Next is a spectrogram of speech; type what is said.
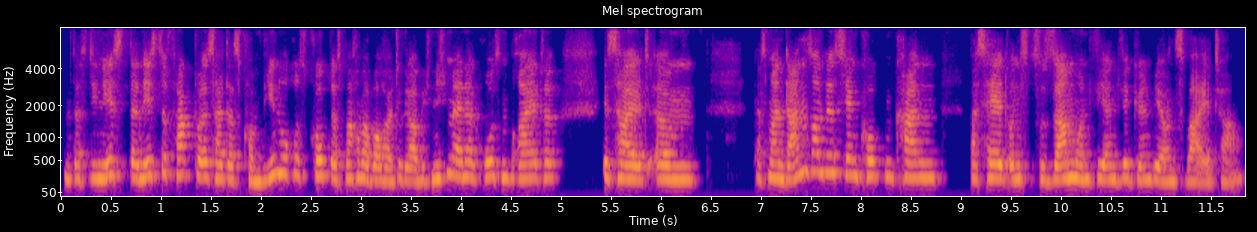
Und das die nächste, der nächste Faktor ist halt das Kombinhoroskop. Das machen wir aber heute, glaube ich, nicht mehr in der großen Breite. Ist halt ähm, dass man dann so ein bisschen gucken kann, was hält uns zusammen und wie entwickeln wir uns weiter.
